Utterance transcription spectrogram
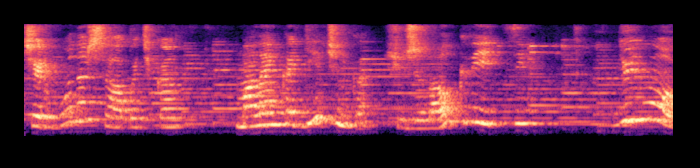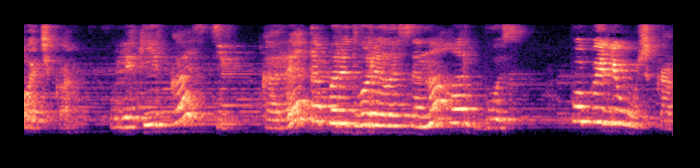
Червона шапочка, Маленька дівчинка, що жила у квітці. дюймовочка, У якій казці карета перетворилася на гарбуз. попелюшка.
